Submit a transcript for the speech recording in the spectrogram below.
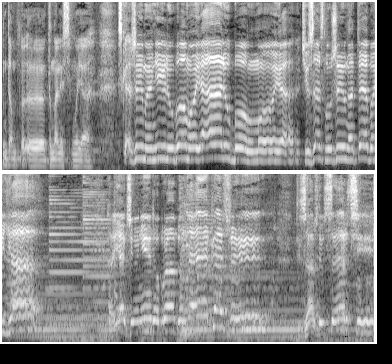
Ну, Там е, тональність моя. Скажи мені, любов моя, любов моя, чи заслужив на тебе я? А якщо ні, то правду не кажи, ти завжди в серці.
